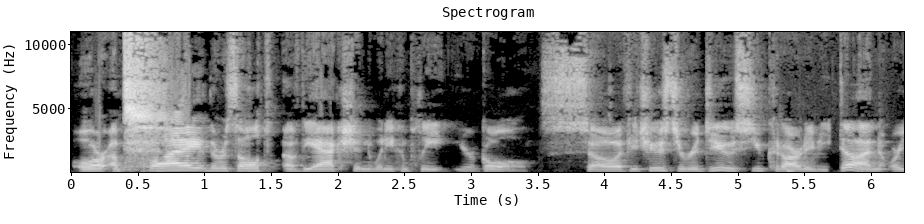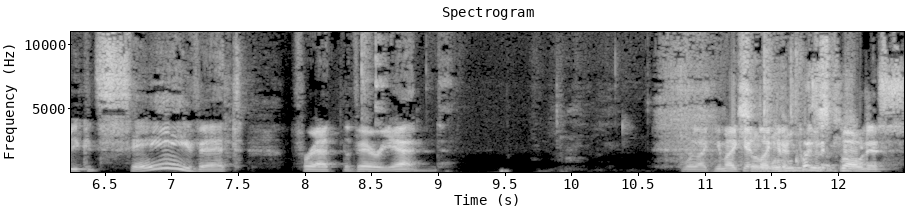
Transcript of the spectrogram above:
Or apply the result of the action when you complete your goal. So, if you choose to reduce, you could already be done, or you could save it for at the very end. Where, like, you might get So like an equipment bonus.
